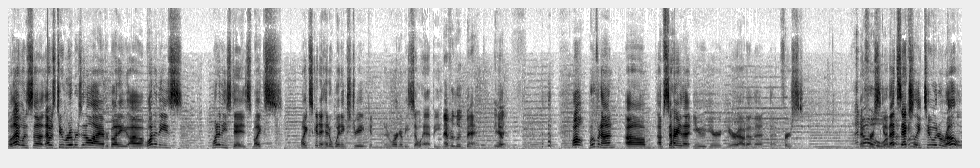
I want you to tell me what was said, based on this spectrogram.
Well, that was uh, that was two rumors and a lie, everybody. Uh, one of these, one of these days, Mike's Mike's gonna hit a winning streak, and, and we're gonna be so happy. Never look back. Yeah. Yep. Well, moving on. Um, I'm sorry that you you're you're out on that that first I that know. first. what That's actually two in a row.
